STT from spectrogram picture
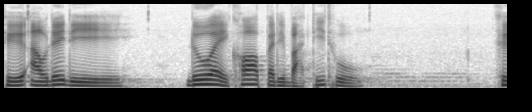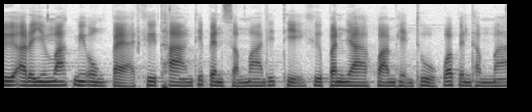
ถือเอาด้วยดี ด้วยข้อปฏิบัติที่ถูก คืออริยมรรคมีองค์ 8 คือทางที่เป็นสัมมาทิฏฐิคือปัญญาความเห็นถูกว่าเป็นธรรมะ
